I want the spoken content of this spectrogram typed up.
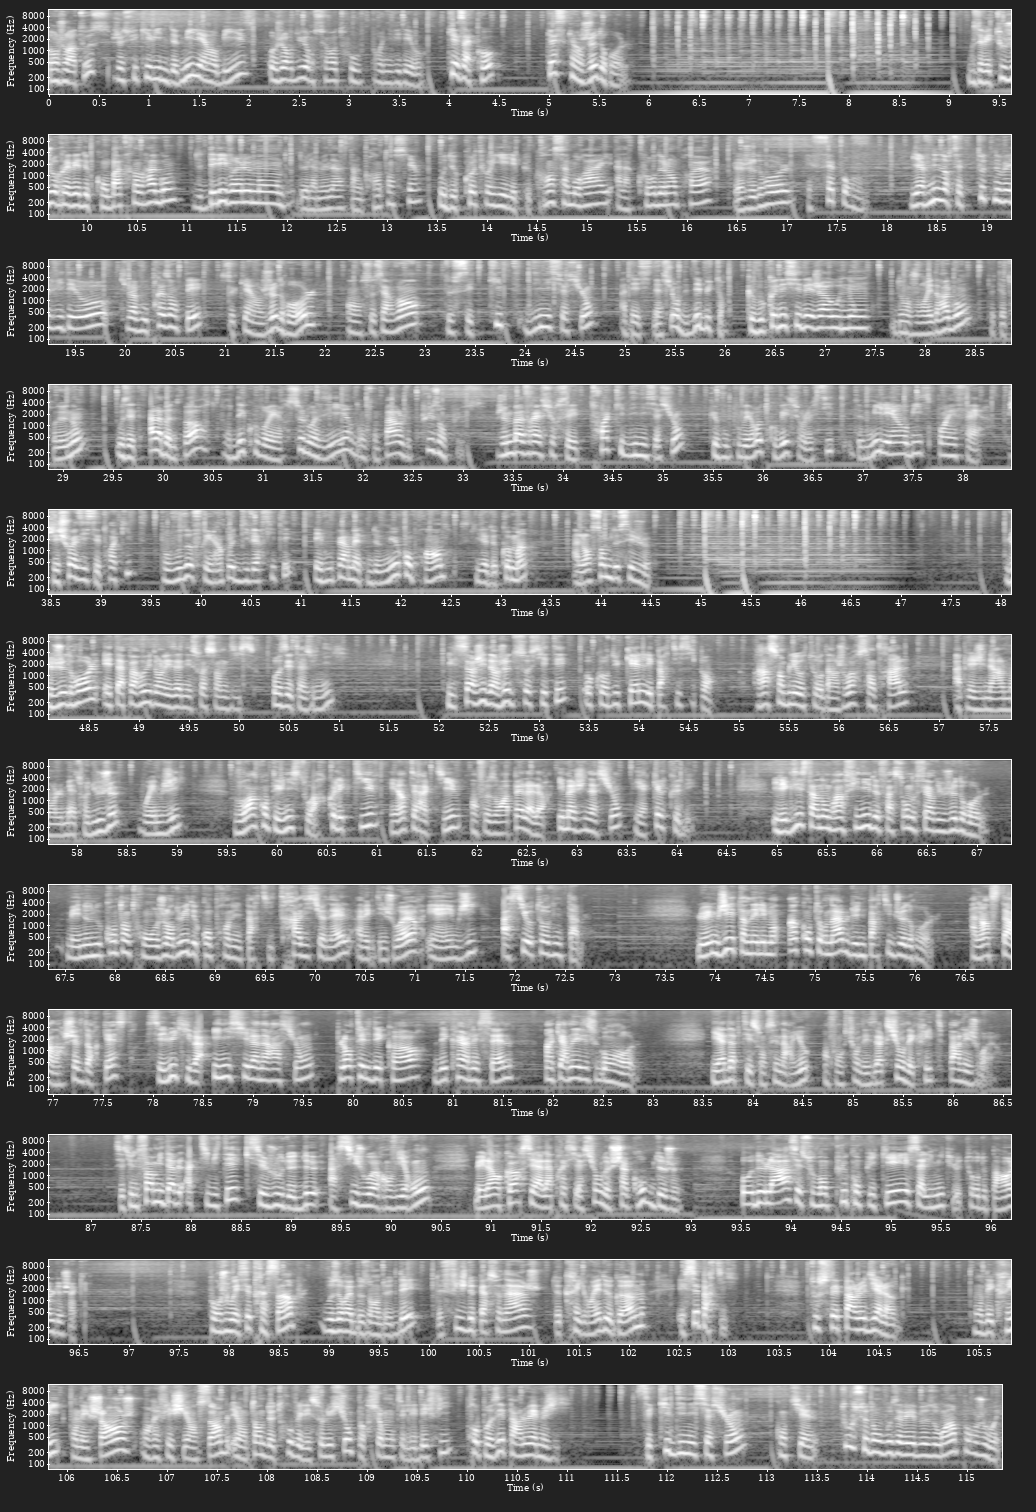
Bonjour à tous, je suis Kevin de 1001 Hobbies. Aujourd'hui on se retrouve pour une vidéo Kezako. Qu'est-ce qu'un jeu de rôle? Vous avez toujours rêvé de combattre un dragon, de délivrer le monde de la menace d'un grand ancien, ou de côtoyer les plus grands samouraïs à la cour de l'empereur? Le jeu de rôle est fait pour vous. Bienvenue dans cette toute nouvelle vidéo qui va vous présenter ce qu'est un jeu de rôle en se servant de ces kits d'initiation à destination des débutants. Que vous connaissiez déjà ou non Donjons et Dragons, peut-être de nom, vous êtes à la bonne porte pour découvrir ce loisir dont on parle de plus en plus. Je me baserai sur ces trois kits d'initiation que vous pouvez retrouver sur le site de 1001hobbies.fr. J'ai choisi ces trois kits pour vous offrir un peu de diversité et vous permettre de mieux comprendre ce qu'il y a de commun à l'ensemble de ces jeux. Le jeu de rôle est apparu dans les années 70 aux États-Unis. Il s'agit d'un jeu de société au cours duquel les participants, rassemblés autour d'un joueur central, appelé généralement le maître du jeu, ou MJ, vont raconter une histoire collective et interactive en faisant appel à leur imagination et à quelques dés. Il existe un nombre infini de façons de faire du jeu de rôle, mais nous nous contenterons aujourd'hui de comprendre une partie traditionnelle avec des joueurs et un MJ assis autour d'une table. Le MJ est un élément incontournable d'une partie de jeu de rôle. À l'instar d'un chef d'orchestre, c'est lui qui va initier la narration, planter le décor, décrire les scènes, incarner les seconds rôles, et adapter son scénario en fonction des actions décrites par les joueurs. C'est une formidable activité qui se joue de 2 à 6 joueurs environ, mais là encore c'est à l'appréciation de chaque groupe de jeu. Au-delà, c'est souvent plus compliqué et ça limite le tour de parole de chacun. Pour jouer, c'est très simple, vous aurez besoin de dés, de fiches de personnages, de crayons et de gomme, et c'est parti Tout se fait par le dialogue. On décrit, on échange, on réfléchit ensemble et on tente de trouver les solutions pour surmonter les défis proposés par le MJ. Ces kits d'initiation contiennent tout ce dont vous avez besoin pour jouer.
